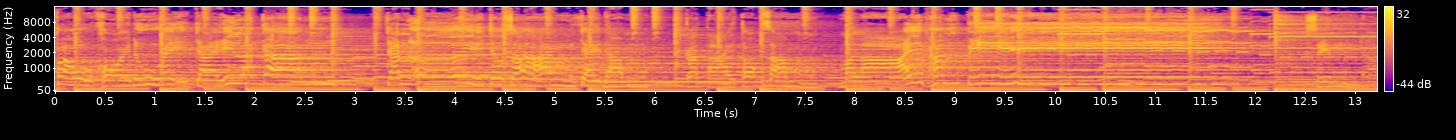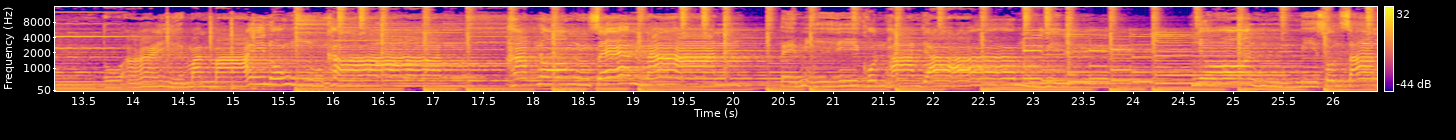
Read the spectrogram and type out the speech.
เฝ้าคอยด้วยใจละกำจันเอ๋ยเจ้าสร้างใจดำกระตายต้องซ้ำมาหลายพันปี เส้นดังตัวไอ้มันมา คนผ่านยามมินย้อนมีสนสัน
